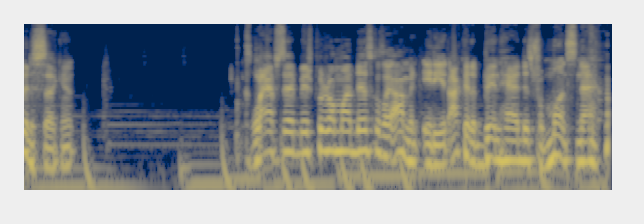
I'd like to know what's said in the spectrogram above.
wait a second. Collapse that bitch, put it on my desk. I was like, I'm an idiot. I could have been had this for months now.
